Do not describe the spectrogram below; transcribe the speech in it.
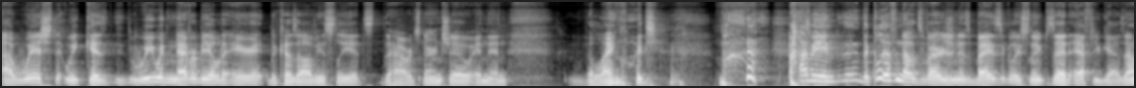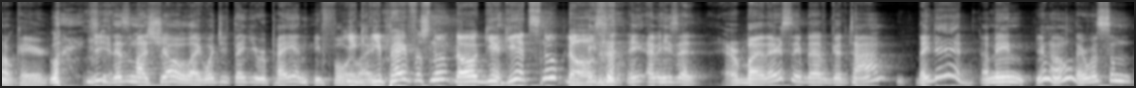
I wish that we could. We would never be able to air it because obviously it's the Howard Stern show, and then the language. I mean, the- the Cliff Notes version is basically Snoop said, "F you guys, I don't care. Like, this is my show. Like, what do you think you were paying me for? You, like, you pay for Snoop Dogg, you get Snoop Dogg. he said, he, I mean, he said everybody there seemed to have a good time. They did. I mean, you know, there was some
